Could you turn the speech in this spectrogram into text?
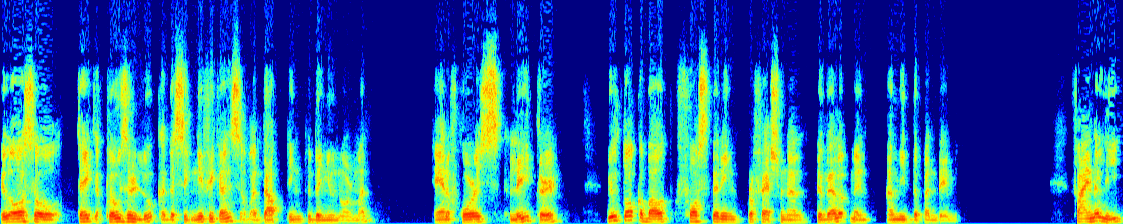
We'll also take a closer look at the significance of adapting to the new normal. And of course, later, we'll talk about fostering professional development amid the pandemic. Finally,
